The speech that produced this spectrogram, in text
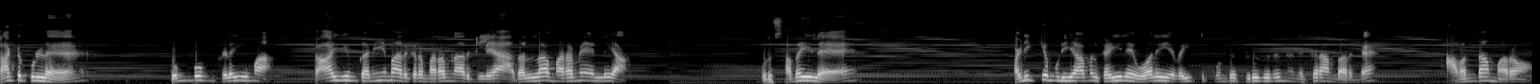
காட்டுக்குள்ள கொம்பும் கிளையுமா காயும் கனியுமா இருக்கிற மரம்லாம் இருக்கு இல்லையா? அதெல்லாம் மரமே இல்லையா? ஒரு சபையில படிக்க முடியாமல் கையிலே ஓலையை வைத்துக் கொண்டு திருதிருன்னு நிக்கிறான் பாருங்க. அவன்தான் மரம்.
